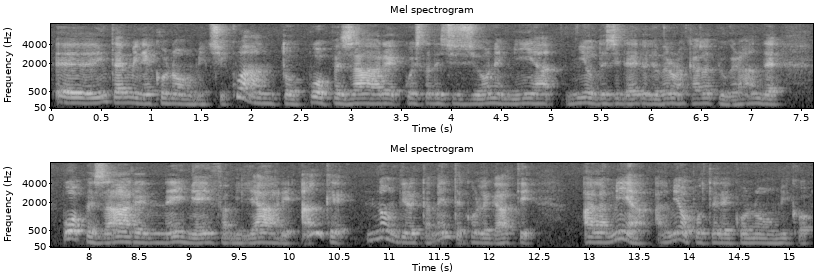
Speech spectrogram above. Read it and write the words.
eh, in termini economici, quanto può pesare questa decisione mia, mio desiderio di avere una casa più grande può pesare nei miei familiari, anche non direttamente collegati mia, al mio potere economico,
